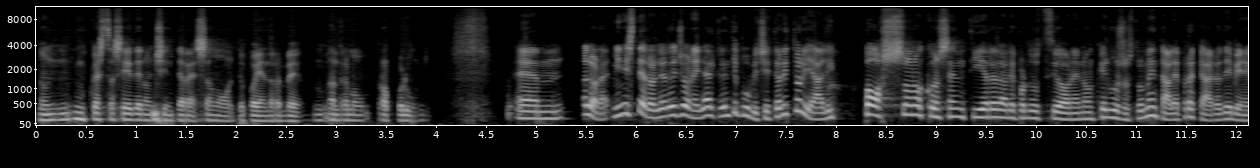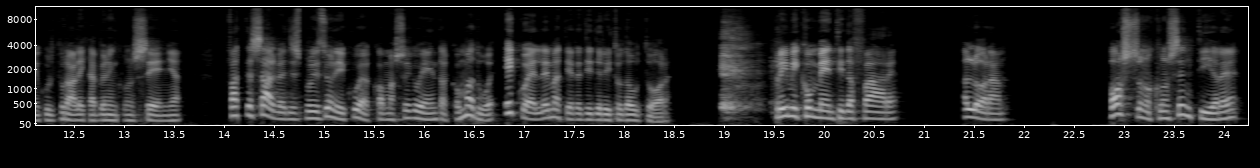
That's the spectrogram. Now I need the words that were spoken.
non, in questa sede non ci interessa molto, poi andrebbe, andremo troppo lunghi. Ehm, allora, il Ministero, le regioni e gli altri enti pubblici territoriali possono consentire la riproduzione, nonché l'uso strumentale precario dei beni culturali che abbiano in consegna, fatte salve le disposizioni di cui al comma seguente, al comma 2, e quelle in materia di diritto d'autore. Primi commenti da fare. Allora, possono consentire,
